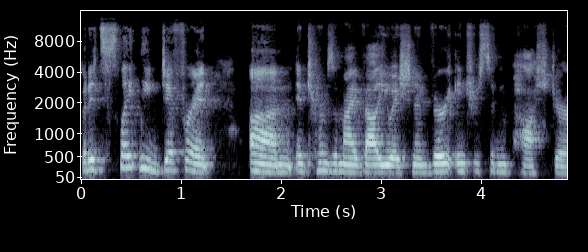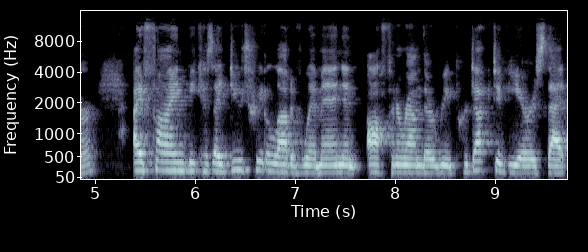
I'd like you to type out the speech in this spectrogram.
but it's slightly different um, in terms of my evaluation. I'm very interested in posture. I find because i do treat a lot of women and often around their reproductive years that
